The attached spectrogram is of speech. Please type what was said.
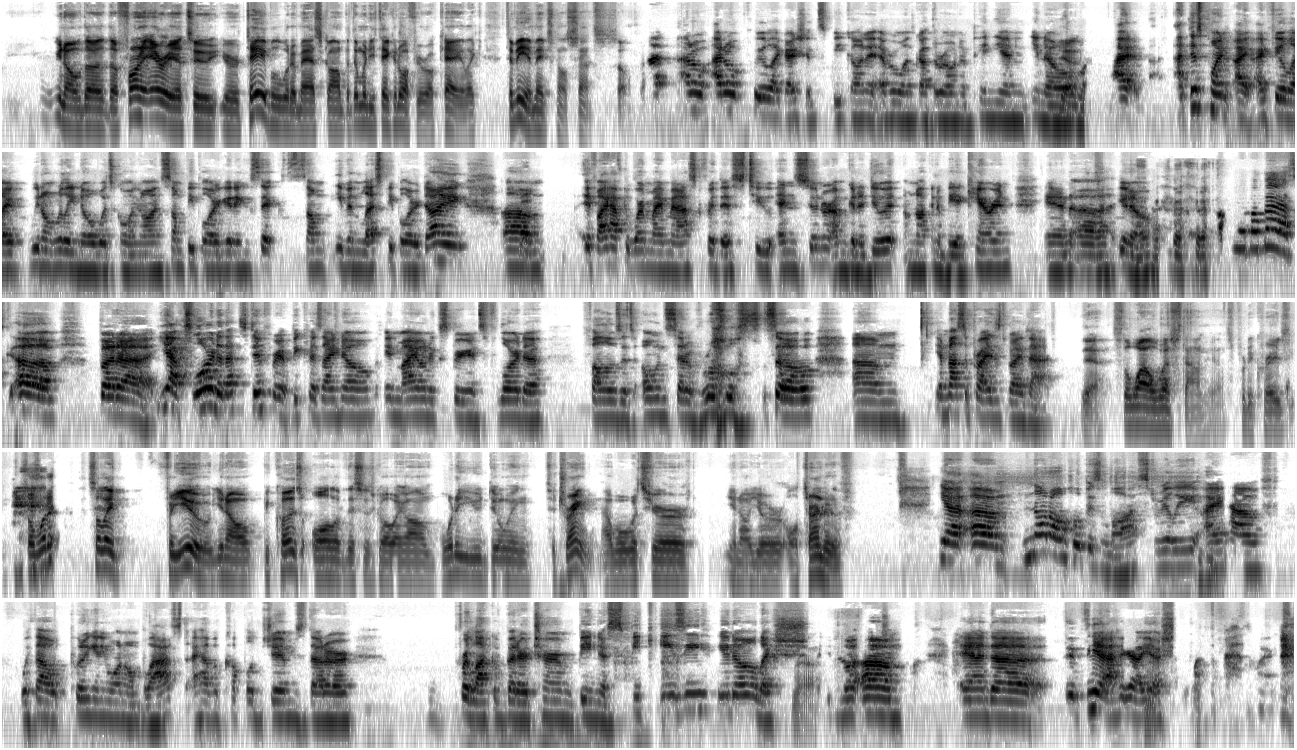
you know the the front area to your table with a mask on but then when you take it off you're okay. Like to me it makes no sense so. I, I don't i don't feel like i should speak on it. Everyone's got their own opinion you know. Yeah. i at this point, I, I feel like we don't really know what's going on. Some people are getting sick, some even less people are dying. Um, right if I have to wear my mask for this to end sooner, I'm going to do it. I'm not going to be a Karen and, uh, you know, I wear my mask. Um, but uh, yeah, Florida, that's different because I know in my own experience, Florida follows its own set of rules. So um, I'm not surprised by that. Yeah, it's the Wild West down here. It's pretty crazy. So what? so like for you, you know, because all of this is going on, what are you doing to train? Uh, what's your, you know, your alternative? Yeah, um, not all hope is lost. Really, mm-hmm. I have, without putting anyone on blast, I have a couple gyms that are, for lack of better term, being a speakeasy. You know, like, yeah. you know, um, and uh, it's yeah, yeah, yeah. What's the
